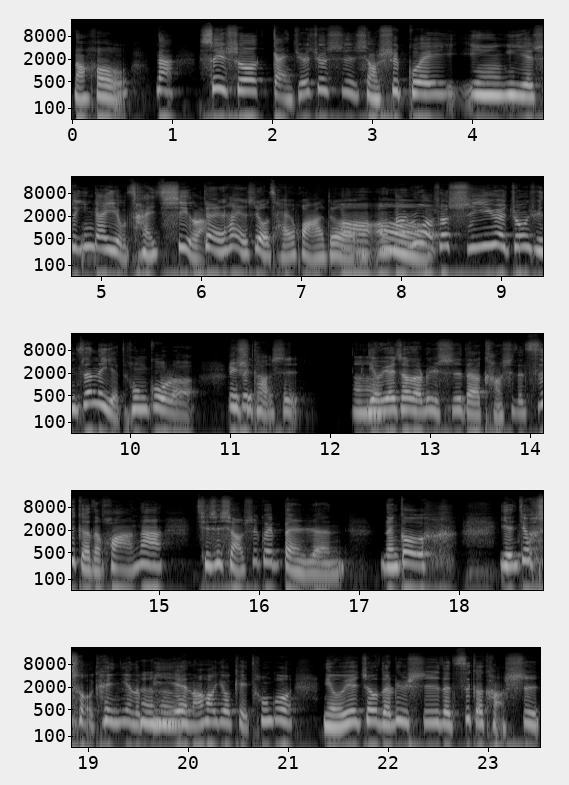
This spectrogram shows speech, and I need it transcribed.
然后那所以说，感觉就是小室圭应也是应该有才气了，对他也是有才华的。哦哦。那如果说十一月中旬真的也通过了律师考试，纽约州的律师的考试的资格的话，那其实小室圭本人。能够研究所可以念了毕业，然后又可以通过纽约州的律师的资格考试，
